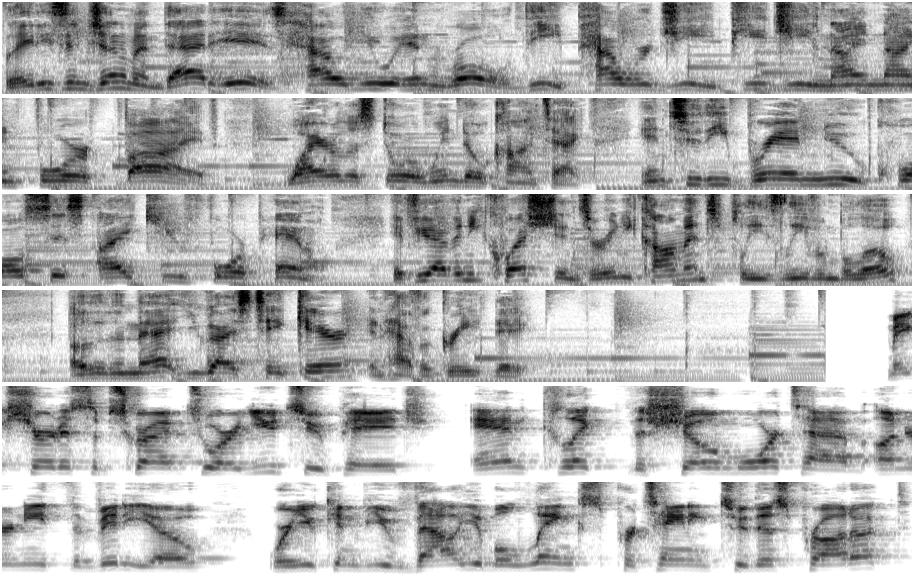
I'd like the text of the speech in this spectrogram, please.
Ladies and gentlemen, that is how you enroll the PowerG PG9945 wireless door window contact into the brand new Qolsys IQ4 panel. If you have any questions or any comments, please leave them below. Other than that, you guys take care and have a great day. Make sure to subscribe to our YouTube page and click the Show More tab underneath the video where you can view valuable links pertaining to this product,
